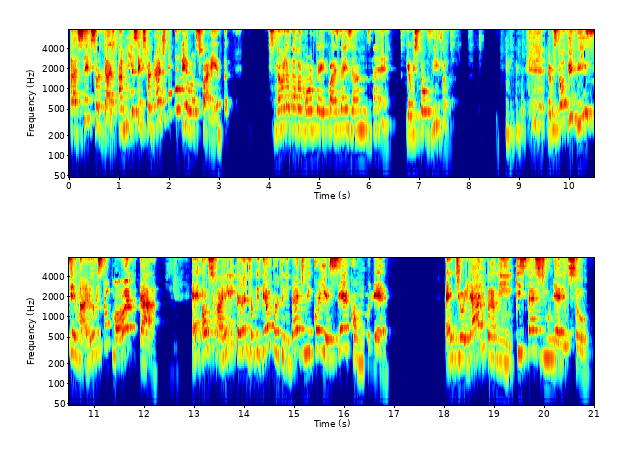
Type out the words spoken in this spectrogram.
para a sexualidade. A minha sexualidade não morreu aos 40, senão eu já estava morta aí quase 10 anos, né? E eu estou viva. eu estou vivíssima, eu não estou morta. É, aos 40 anos, eu me dei a oportunidade de me conhecer como mulher. É, de olhar para mim, que espécie de mulher eu sou.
